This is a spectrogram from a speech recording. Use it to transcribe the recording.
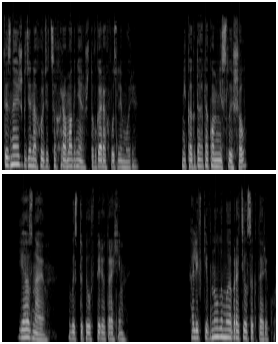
«Ты знаешь, где находится храм огня, что в горах возле моря?» «Никогда о таком не слышал». «Я знаю», — выступил вперед Рахим. Халиф кивнул ему и обратился к Тарику.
